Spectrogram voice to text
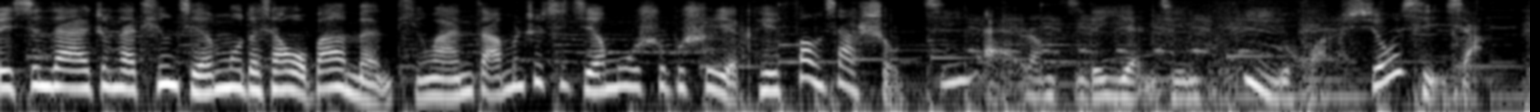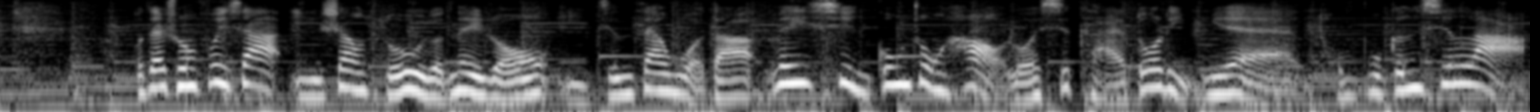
以现在正在听节目的小伙伴们，听完咱们这期节目，是不是也可以放下手机，哎，让自己的眼睛闭一会儿，休息一下？我再重复一下，以上所有的内容已经在我的微信公众号“罗西可爱多”里面同步更新啦，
